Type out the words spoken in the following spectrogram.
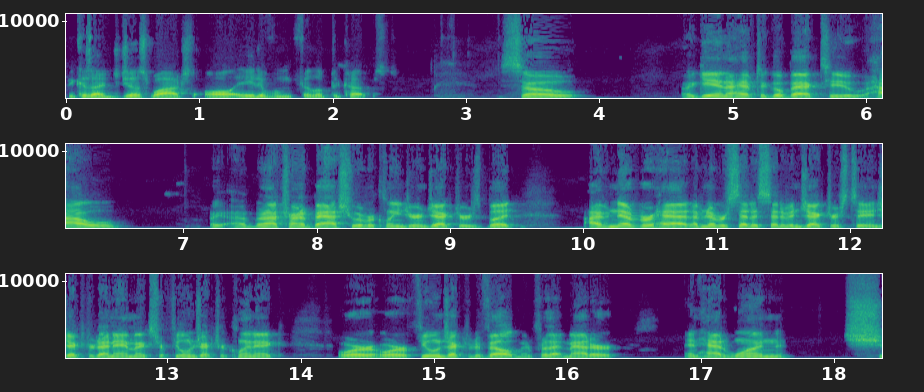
because I just watched all eight of them fill up the cups. So, again, I have to go back to how I'm not trying to bash whoever cleaned your injectors, but I've never had, I've never set a set of injectors to Injector Dynamics or Fuel Injector Clinic or or Fuel Injector Development for that matter, and had one sh-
